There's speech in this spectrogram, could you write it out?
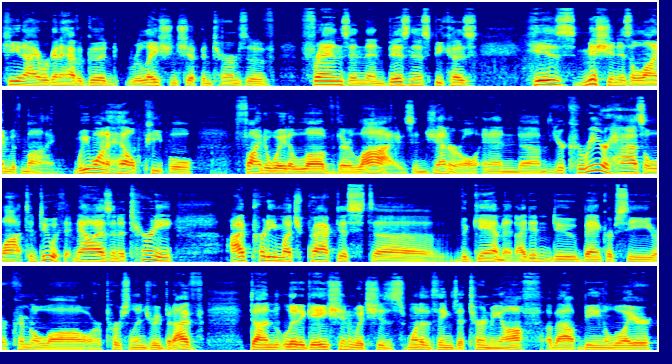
he and I were going to have a good relationship in terms of friends and then business because his mission is aligned with mine. We want to help people find a way to love their lives in general, and um, your career has a lot to do with it. Now, as an attorney, I pretty much practiced uh, the gamut. I didn't do bankruptcy or criminal law or personal injury, but I've done litigation, which is one of the things that turned me off about being a lawyer.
